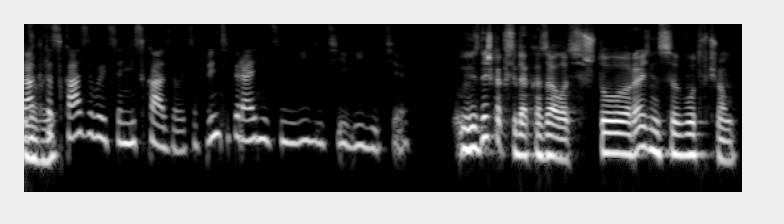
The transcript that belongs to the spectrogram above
Как Давай. это сказывается, не сказывается? В принципе, разницы не видите, видите. Мне знаешь, как всегда казалось, что разница вот в чем.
